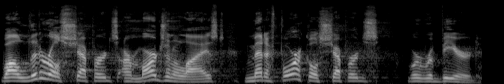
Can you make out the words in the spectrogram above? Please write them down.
While literal shepherds are marginalized, metaphorical shepherds were revered.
